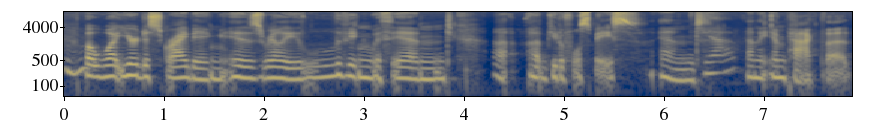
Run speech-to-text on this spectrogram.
Mm-hmm. But what you're describing is really living within a, a beautiful space and yeah. and the impact that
